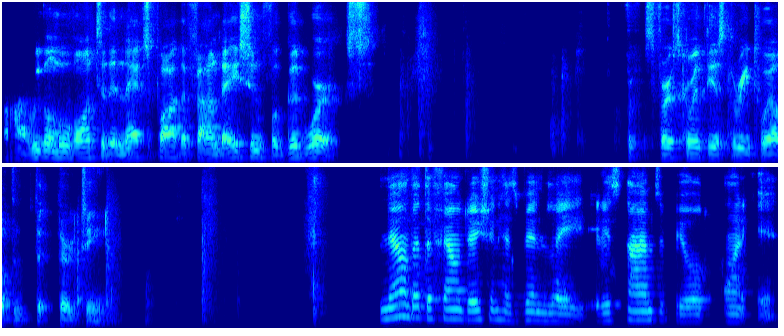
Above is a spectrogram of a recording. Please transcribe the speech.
All right, we're gonna move on to the next part, the foundation for good works. First Corinthians 3, 12 through 13. Now that the foundation has been laid, it is time to build on it.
